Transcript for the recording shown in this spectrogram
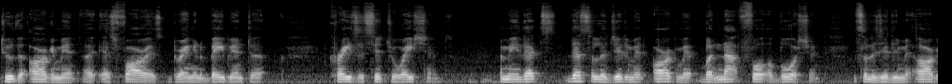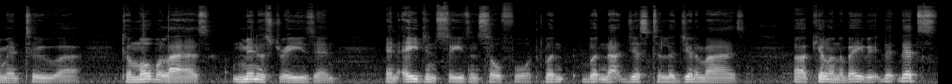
to the argument uh, as far as bringing a baby into crazy situations. I mean, that's that's a legitimate argument, but not for abortion. It's a legitimate argument to uh, to mobilize ministries and and agencies and so forth, but but not just to legitimize uh, killing a baby. That, that's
